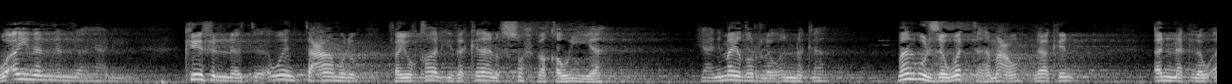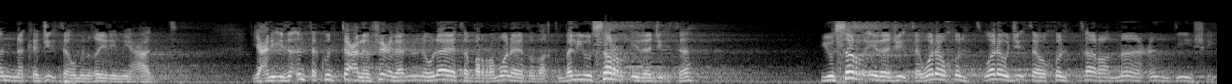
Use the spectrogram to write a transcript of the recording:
وأين يعني كيف وين التعامل؟ فيقال إذا كان الصحبة قوية يعني ما يضر لو أنك ما نقول زودتها معه لكن أنك لو أنك جئته من غير ميعاد. يعني إذا أنت كنت تعلم فعلا أنه لا يتبرم ولا يتضاق بل يسر إذا جئته يسر إذا جئت ولو قلت ولو جئت وقلت ترى ما عندي شيء.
